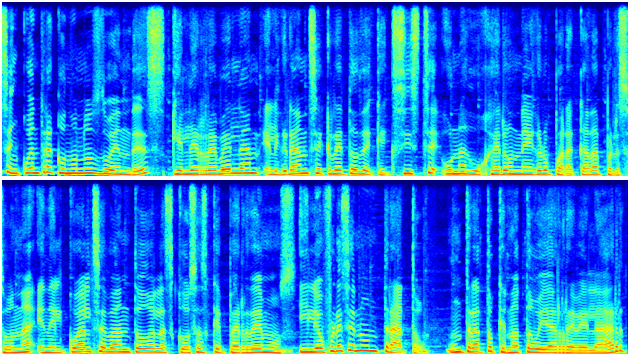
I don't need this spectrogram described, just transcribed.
se encuentra con unos duendes que le revelan el gran secreto de que existe un agujero negro para cada persona en el cual se van todas las cosas que perdemos y le ofrecen un trato, un trato que no te voy a revelar,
